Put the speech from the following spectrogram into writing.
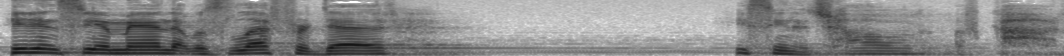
He didn't see a man that was left for dead. He seen a child of God.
